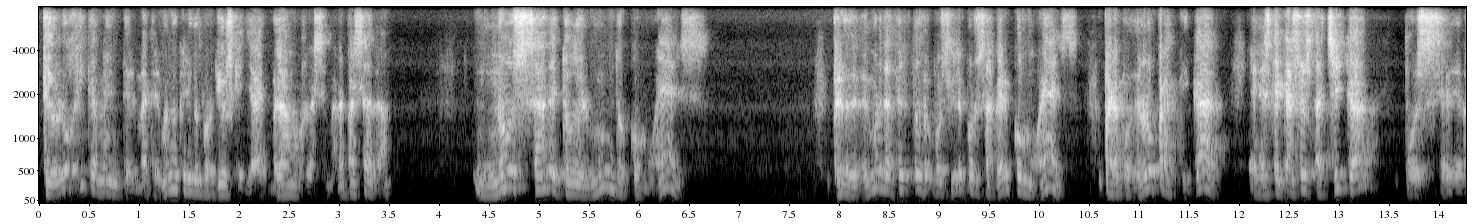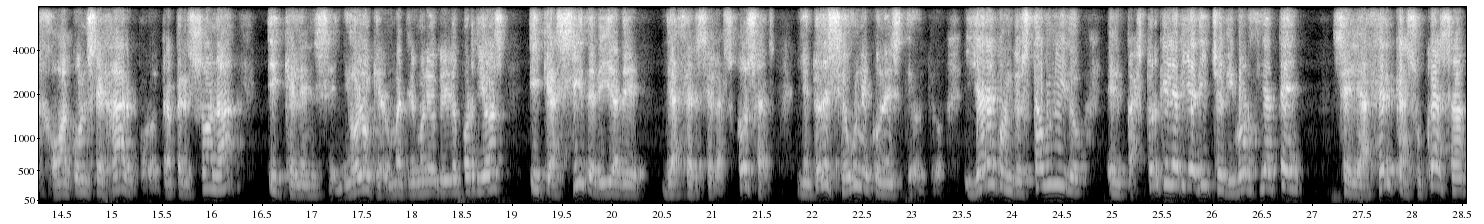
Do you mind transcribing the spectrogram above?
Teológicamente, el matrimonio querido por Dios, que ya hablamos la semana pasada, no sabe todo el mundo cómo es. Pero debemos de hacer todo lo posible por saber cómo es, para poderlo practicar. En este caso, esta chica pues se dejó aconsejar por otra persona y que le enseñó lo que era un matrimonio querido por Dios y que así debía de, de, hacerse las cosas. Y entonces se une con este otro. Y ahora cuando está unido, el pastor que le había dicho divórciate, se le acerca a su casa,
